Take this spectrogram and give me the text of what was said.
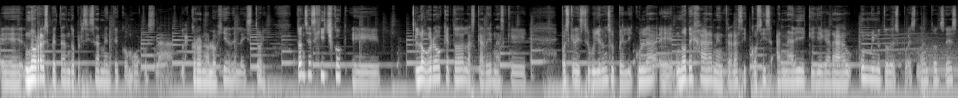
eh, no respetando precisamente como pues la, cronología de la historia. Entonces Hitchcock eh, logró que todas las cadenas que pues que distribuyeron su película eh, no dejaran entrar a psicosis a nadie que llegara un minuto después, ¿no? Entonces,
